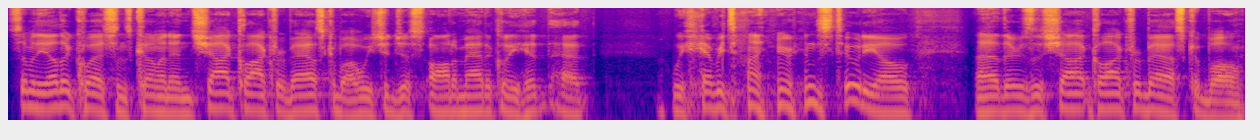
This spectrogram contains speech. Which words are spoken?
Some of the other questions coming in shot clock for basketball. We should just automatically hit that. We every time you're in studio, uh, there's a shot clock for basketball.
